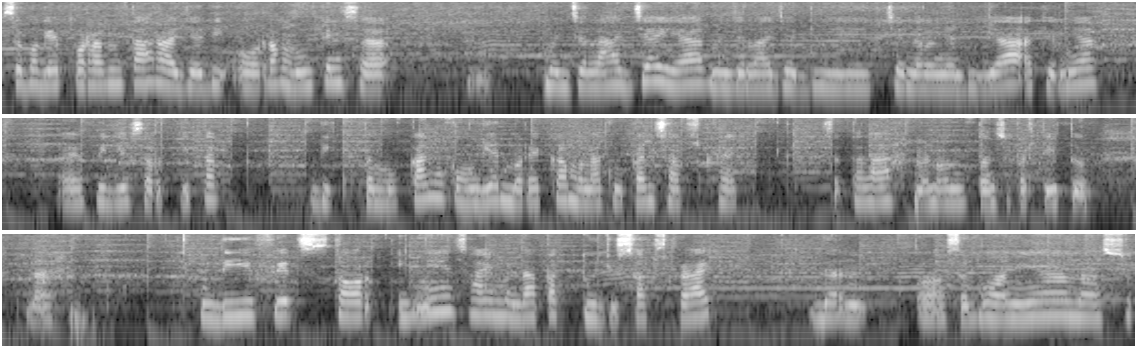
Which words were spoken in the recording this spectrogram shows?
sebagai perantara. Jadi orang mungkin se menjelajah ya menjelajah di channelnya dia. Akhirnya uh, video short kita ditemukan kemudian mereka melakukan subscribe setelah menonton seperti itu. Nah di feed store ini saya mendapat 7 subscribe dan uh, semuanya masuk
